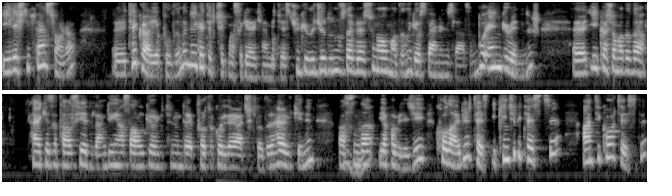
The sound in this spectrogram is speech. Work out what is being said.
İyileştikten sonra e, tekrar yapıldığında negatif çıkması gereken bir test. Çünkü vücudunuzda virüsün olmadığını göstermeniz lazım. Bu en güvenilir. E, ilk aşamada da herkese tavsiye edilen Dünya Sağlık Örgütü'nün de protokolleri açıkladığı her ülkenin aslında hı hı. yapabileceği kolay bir test. İkinci bir test ise antikor testi.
